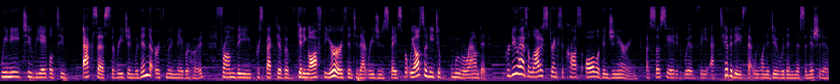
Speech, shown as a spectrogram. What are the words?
We need to be able to access the region within the Earth-Moon neighborhood from the perspective of getting off the Earth into that region of space, but we also need to move around it. Purdue has a lot of strengths across all of engineering associated with the activities that we want to do within this initiative.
